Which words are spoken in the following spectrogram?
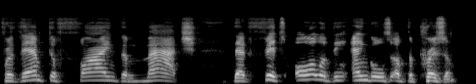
for them to find the match that fits all of the angles of the prism.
